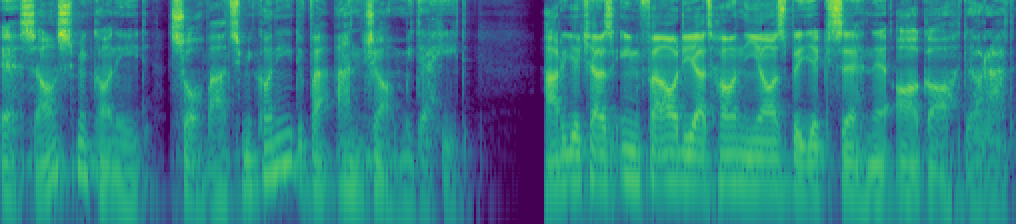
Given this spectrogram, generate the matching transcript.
احساس می کنید، صحبت می کنید و انجام می دهید. هر یک از این فعالیت ها نیاز به یک ذهن آگاه دارد.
